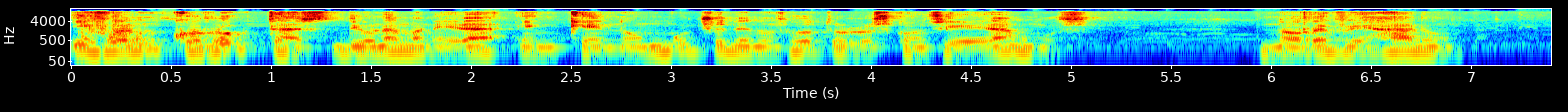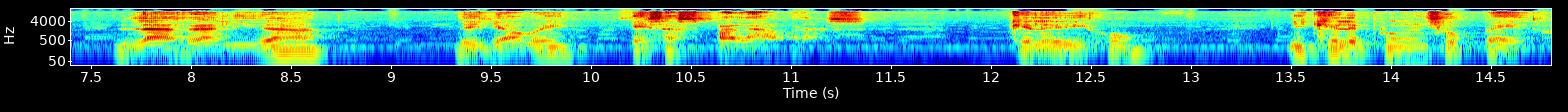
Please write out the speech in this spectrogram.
Y fueron corruptas de una manera en que no muchos de nosotros los consideramos. No reflejaron la realidad de Yahweh, esas palabras que le dijo y que le pronunció Pedro,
